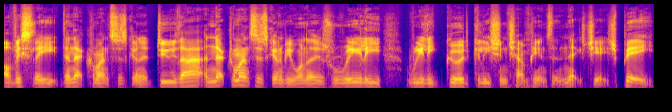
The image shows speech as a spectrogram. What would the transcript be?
Obviously, the Necromancer is going to do that, and Necromancer is going to be one of those really, really good Galletian champions in the next GHB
